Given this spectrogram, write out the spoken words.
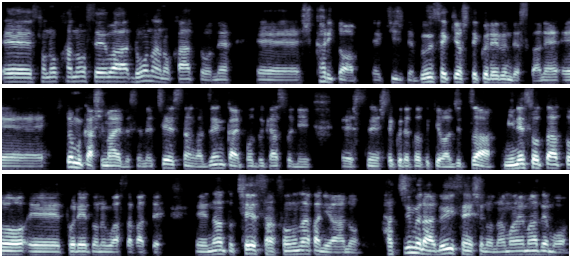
えー、その可能性はどうなのかとね、 えー、しっかりと記事で分析をしてくれるんですがね、えー、一昔前ですね、チェイスさんが前回ポッドキャストに出演してくれたときは、実はミネソタと、えー、トレードの噂があって、え、なんとチェイスさんその中にはあの八村塁選手の名前までも、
